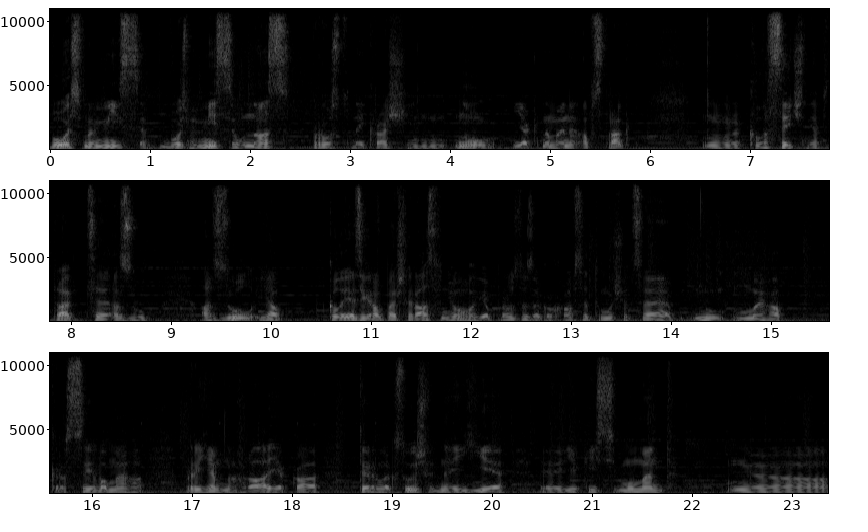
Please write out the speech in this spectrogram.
восьме місце. Восьме місце у нас просто найкращий, ну, як на мене, абстракт. М, Класичний абстракт це Азул. Азул, я, коли я зіграв перший раз в нього, я просто закохався, тому що це ну, мега красива, мега приємна гра, яка ти релаксуєш від неї. Є е, якийсь момент е,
